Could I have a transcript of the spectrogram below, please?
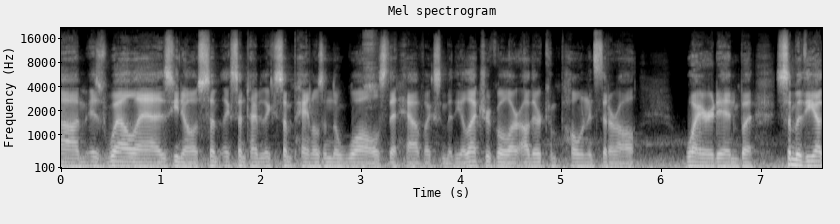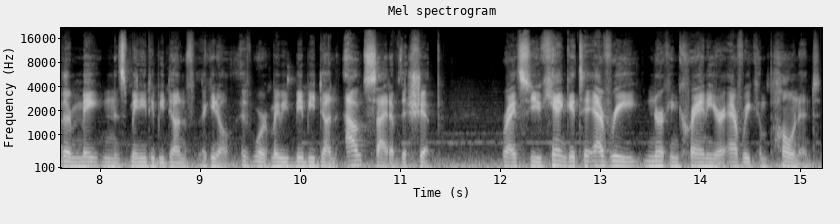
um, as well as, you know, some, like sometimes like some panels in the walls that have like some of the electrical or other components that are all wired in. But some of the other maintenance may need to be done, like, you know, work maybe, maybe done outside of the ship, right? So you can't get to every nook and cranny or every component.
